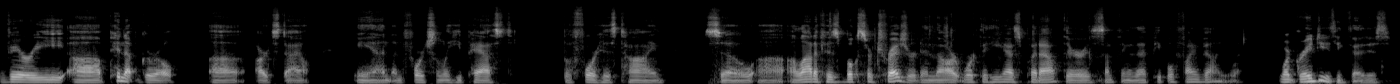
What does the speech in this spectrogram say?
very uh, pinup girl uh, art style, and unfortunately, he passed before his time. So uh, a lot of his books are treasured, and the artwork that he has put out there is something that people find value in. What grade do you think that is?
